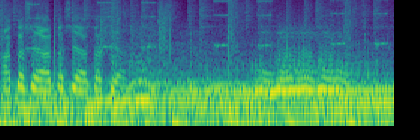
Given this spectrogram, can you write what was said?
Atas ya, atas ya, atas ya. Wow, wow, wow, wow.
